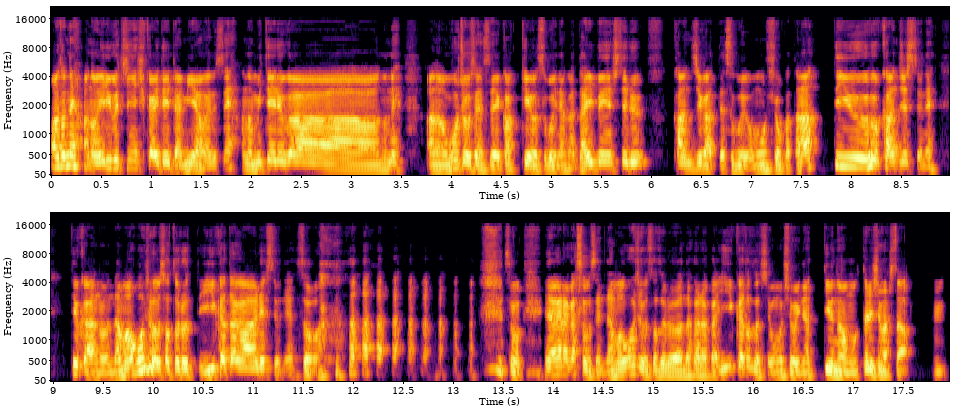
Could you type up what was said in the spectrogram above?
あとね、あの、入り口に控えていたミヤがですね、あの、見ている側のね、あの、五条先生、かっけをすごいなんか代弁してる感じがあって、すごい面白かったなっていう感じですよね。っていうか、あの、生五条悟って言い方があれですよね。そう。そう。なかなかそうですね。生五条悟はなかなか言い方として面白いなっていうのは思ったりしました。うん。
